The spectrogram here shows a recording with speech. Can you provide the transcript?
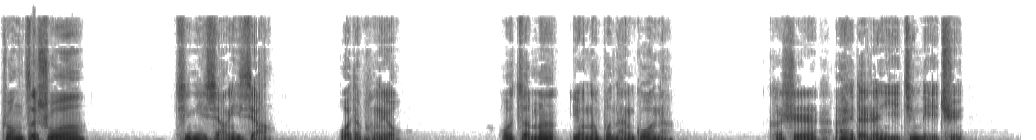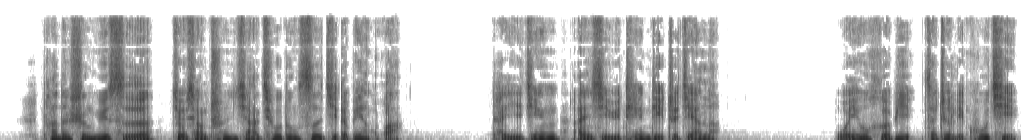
庄子说：“请你想一想，我的朋友，我怎么又能不难过呢？”可是，爱的人已经离去，他的生与死就像春夏秋冬四季的变化，他已经安息于天地之间了。我又何必在这里哭泣？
